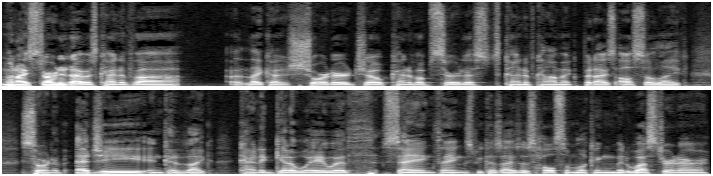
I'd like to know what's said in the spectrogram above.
when I started, I was kind of uh, like a shorter joke, kind of absurdist kind of comic, but I was also like sort of edgy and could like kind of get away with saying things because I was this wholesome looking Midwesterner.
